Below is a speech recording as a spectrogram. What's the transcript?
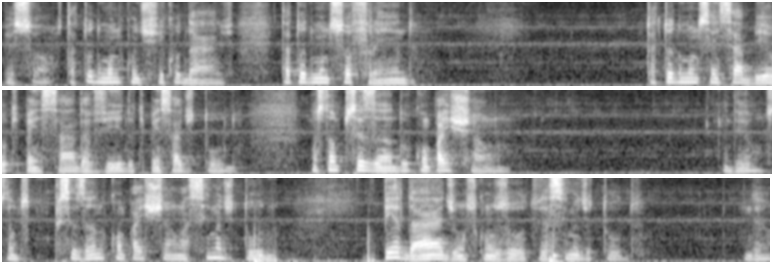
pessoal. Está todo mundo com dificuldade, está todo mundo sofrendo, está todo mundo sem saber o que pensar da vida, o que pensar de tudo. Nós estamos precisando compaixão, entendeu? Estamos precisando compaixão acima de tudo piedade uns com os outros, acima de tudo. Entendeu?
